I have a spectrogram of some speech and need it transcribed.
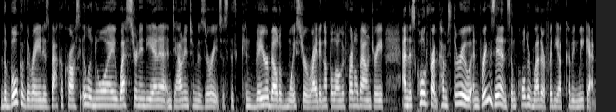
The bulk of the rain is back across Illinois, western Indiana, and down into Missouri. It's just this conveyor belt of moisture riding up along a frontal boundary, and this cold front comes through and brings in some colder weather for the upcoming weekend.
